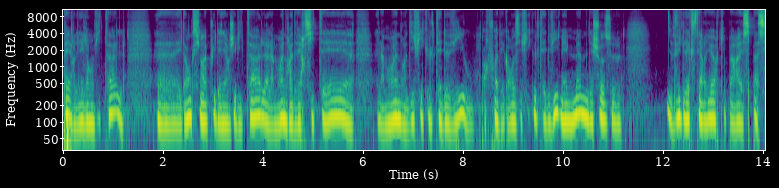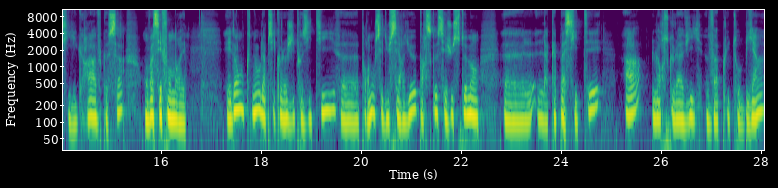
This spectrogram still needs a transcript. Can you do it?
perd l'élan vital. Euh, et donc, si on n'a plus d'énergie vitale, à la moindre adversité, euh, la moindre difficulté de vie, ou parfois des grosses difficultés de vie, mais même des choses vues de l'extérieur qui paraissent pas si graves que ça, on va s'effondrer. Et donc, nous, la psychologie positive, pour nous, c'est du sérieux parce que c'est justement la capacité à lorsque la vie va plutôt bien,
